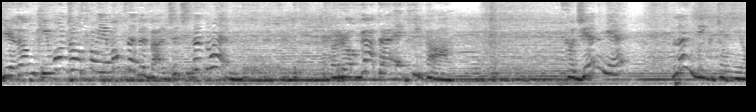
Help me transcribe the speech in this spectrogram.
Zielonki łączą swoje moce, by walczyć ze złem. Rogata ekipa. Codziennie na Nick Junior.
